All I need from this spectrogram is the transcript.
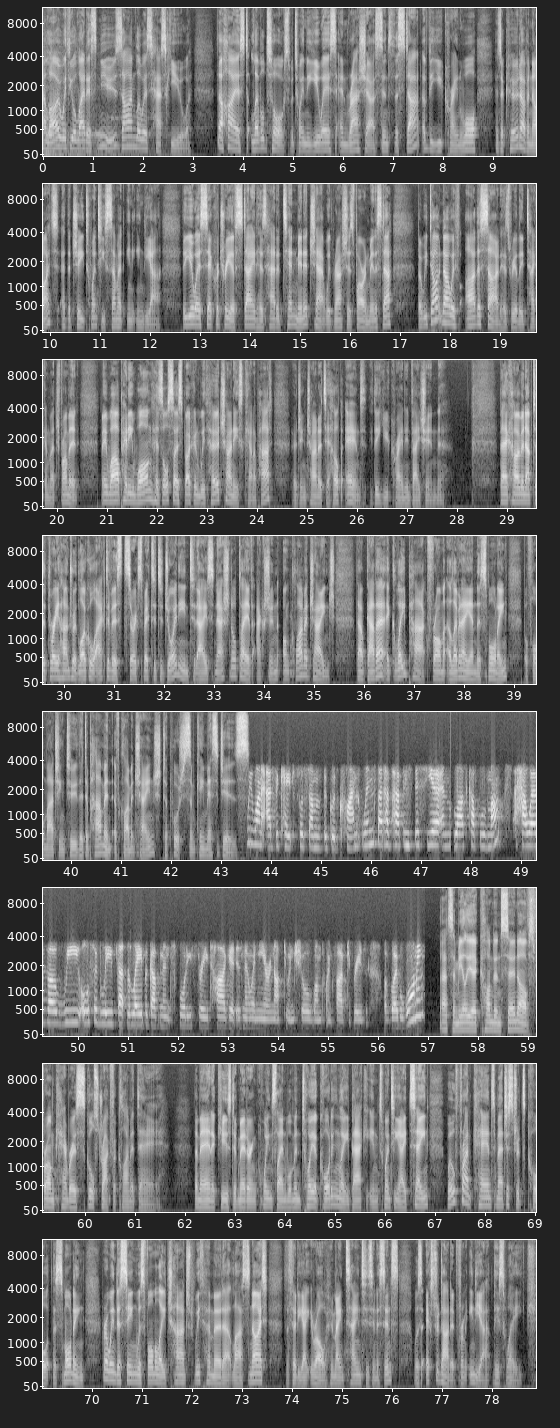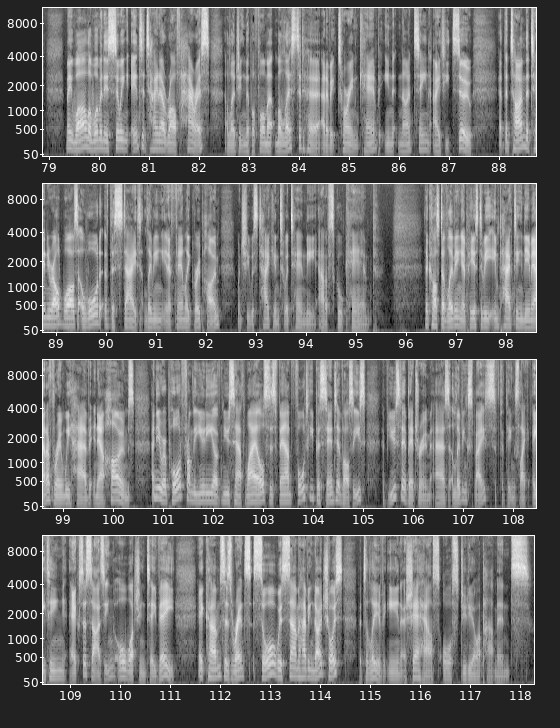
Hello, with your latest news, I'm Lewis Haskew. The highest level talks between the US and Russia since the start of the Ukraine war has occurred overnight at the G20 summit in India. The US Secretary of State has had a 10 minute chat with Russia's foreign minister but we don't know if either side has really taken much from it. Meanwhile, Penny Wong has also spoken with her Chinese counterpart, urging China to help end the Ukraine invasion. Back home, and up to 300 local activists are expected to join in today's National Day of Action on Climate Change. They'll gather at Glebe Park from 11am this morning before marching to the Department of Climate Change to push some key messages. We want to advocate for some of the good climate wins that have happened this year and the last couple of months. However, we also believe that the Labor government's 43 target is nowhere near enough to ensure 1.5 degrees of global warming. That's Amelia Condon Cernovs from Canberra's School Strike for Climate there. The man accused of murdering Queensland woman Toyah Cordingley back in 2018 will front Cairns Magistrates Court this morning. Rajwinder Singh was formally charged with her murder last night. The 38 year old, who maintains his innocence, was extradited from India this week. Meanwhile, a woman is suing entertainer Rolf Harris, alleging the performer molested her at a Victorian camp in 1982. At the time, the 10 year old was a ward of the state living in a family group home when she was taken to attend the out of school camp. The cost of living appears to be impacting the amount of room we have in our homes. A new report from the Uni of New South Wales has found 40% of Aussies have used their bedroom as a living space for things like eating, exercising, or watching TV. It comes as rents soar, with some having no choice but to live in a share house or studio apartments.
